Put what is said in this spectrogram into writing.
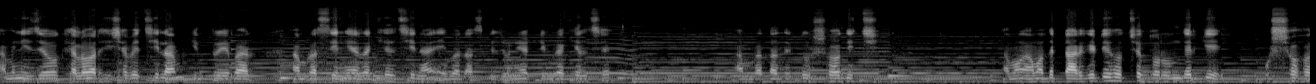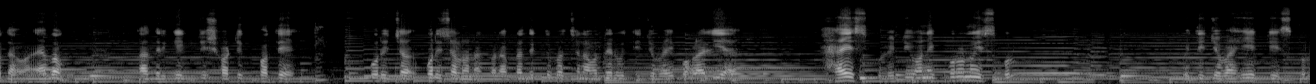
আমি নিজেও খেলোয়াড় হিসাবে ছিলাম, কিন্তু এবার আমরা সিনিয়ররা খেলছি না, এবার আজকে জুনিয়র টিমরা খেলছে। আমরা তাদেরকে উৎসাহ দিচ্ছি। এবং আমাদের টার্গেটই হচ্ছে তরুণদেরকে উৎসাহ দেওয়া এবং তাদেরকে একটি সঠিক পথে পরিচালনা করে। আপনারা দেখতে পাচ্ছেন আমাদের ঐতিহ্যবাহী বড়ালিয়া হাই স্কুল। এটি অনেক পুরনো স্কুল। ঐতিহ্যবাহী একটি স্কুল।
